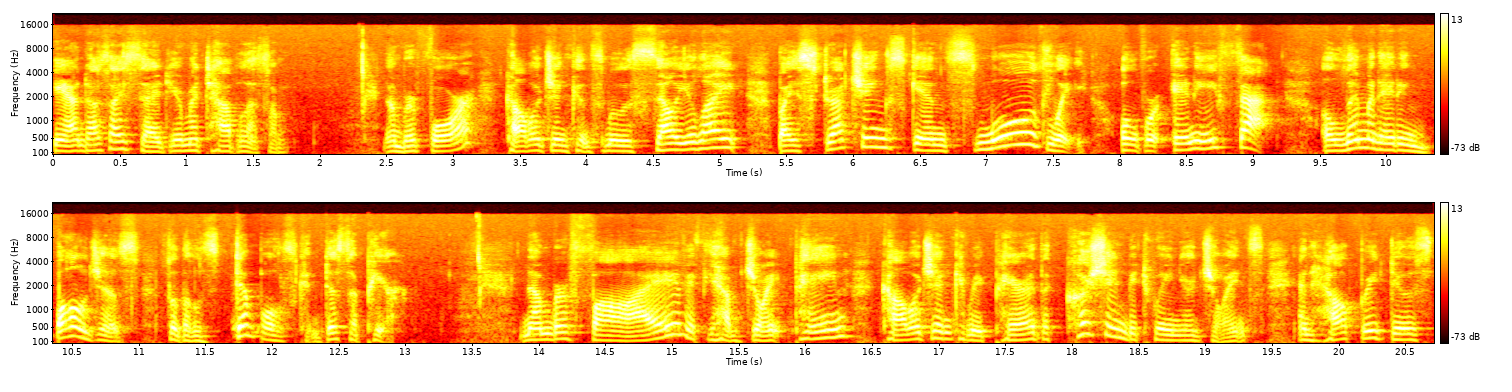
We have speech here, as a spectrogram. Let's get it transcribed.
and, as I said, your metabolism. Number four, collagen can smooth cellulite by stretching skin smoothly over any fat, eliminating bulges so those dimples can disappear. Number five, if you have joint pain, collagen can repair the cushion between your joints and help reduce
